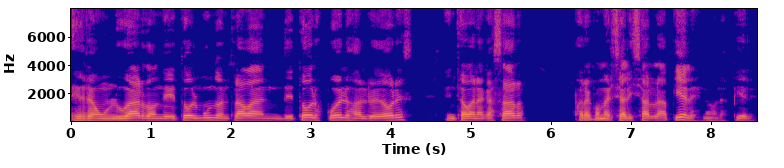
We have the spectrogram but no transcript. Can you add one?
era un lugar donde todo el mundo entraba, de todos los pueblos alrededores, entraban a cazar para comercializar las pieles, ¿no? Las pieles.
